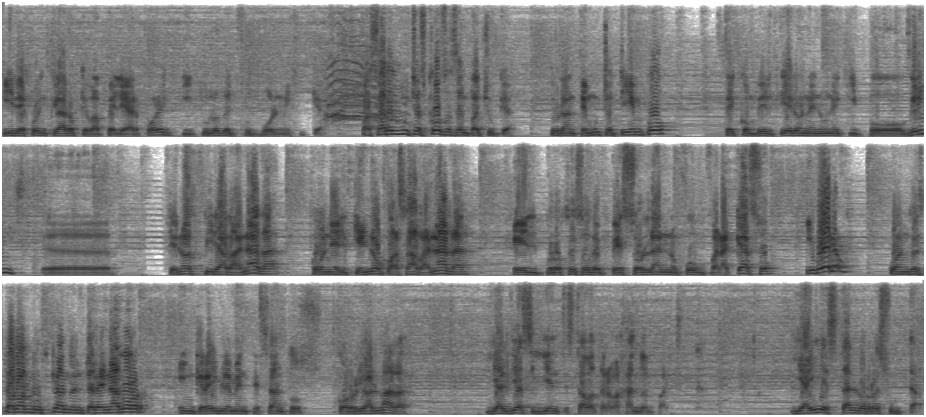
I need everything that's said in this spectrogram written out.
y dejó en claro que va a pelear por el título del fútbol mexicano. Pasaron muchas cosas en Pachuca. Durante mucho tiempo se convirtieron en un equipo gris. Eh, que no aspiraba a nada, con el que no pasaba nada. El proceso de Pesolano fue un fracaso. Y bueno, cuando estaban buscando entrenador, increíblemente Santos corrió a Almada y al día siguiente estaba trabajando en Pachuca. Y ahí están los resultados.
